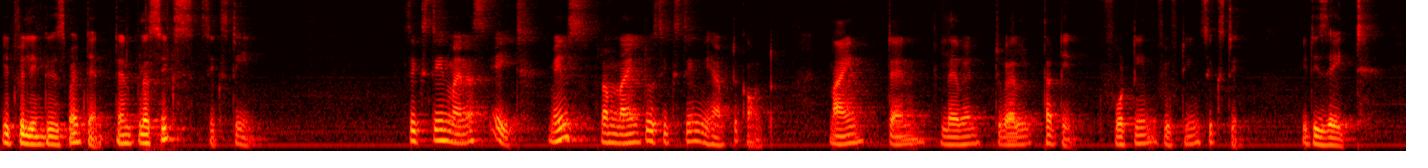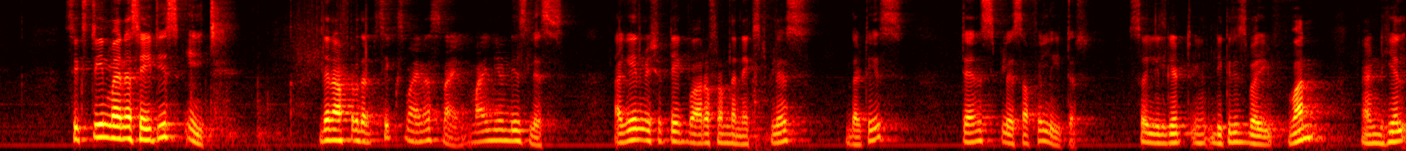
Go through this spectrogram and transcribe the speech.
it will increase by 10. 10 plus 6 16. 16 minus 8 means from 9 to 16 we have to count 9, 10, 11, 12, 13, 14, 15, 16. It is 8. 16 minus 8 is 8. Then after that 6 minus 9, minuend is less. Again we should take borrow from the next place that is tens place of a liter. So, you will get decrease by 1 and here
